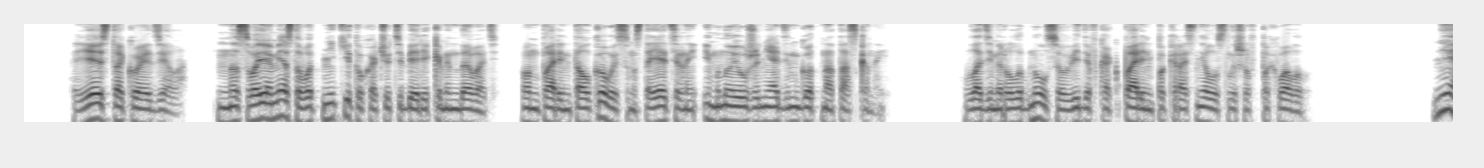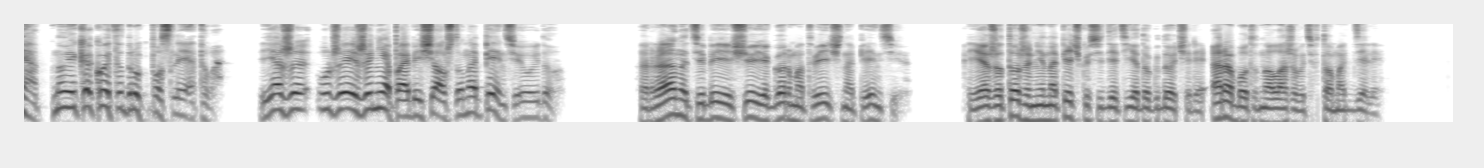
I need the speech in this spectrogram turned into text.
«Есть такое дело. На свое место вот Никиту хочу тебе рекомендовать. Он парень толковый, самостоятельный и мною уже не один год натасканный. Владимир улыбнулся, увидев, как парень покраснел, услышав похвалу. «Нет, ну и какой ты друг после этого? Я же уже и жене пообещал, что на пенсию уйду». «Рано тебе еще, Егор Матвеевич, на пенсию. Я же тоже не на печку сидеть еду к дочери, а работу налаживать в том отделе.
